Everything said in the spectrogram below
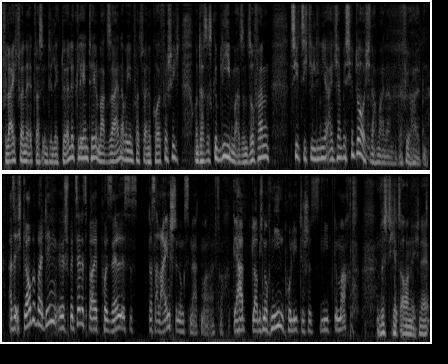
Vielleicht für eine etwas intellektuelle Klientel, mag sein, aber jedenfalls für eine Käuferschicht. Und das ist geblieben. Also insofern zieht sich die Linie eigentlich ein bisschen durch, nach meinem Dafürhalten. Also ich glaube, bei Ding, äh, speziell jetzt bei Poisel ist es das Alleinstellungsmerkmal einfach. Der hat, glaube ich, noch nie ein politisches Lied gemacht. Wüsste ich jetzt auch nicht, ne?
